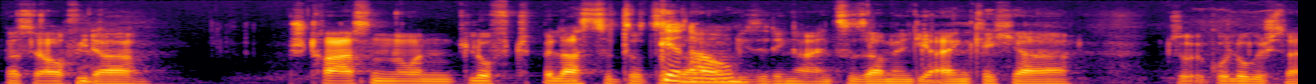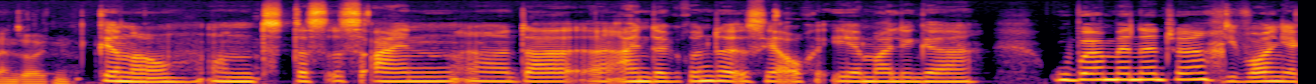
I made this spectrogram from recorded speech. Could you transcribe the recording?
Was ja auch wieder Straßen und Luft belastet sozusagen, genau. um diese Dinge einzusammeln, die eigentlich ja so ökologisch sein sollten. Genau, und das ist ein, äh, da, äh, ein der Gründer ist ja auch ehemaliger Uber-Manager. Die wollen ja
